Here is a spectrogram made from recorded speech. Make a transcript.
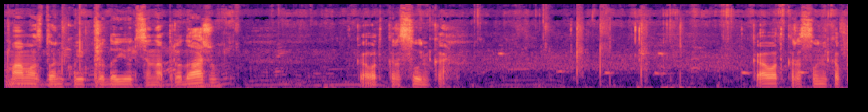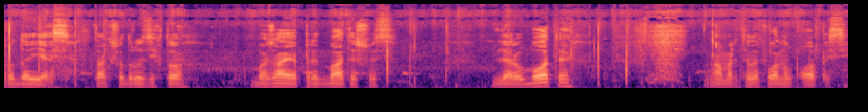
мама з донькою продаються на продажу. Така от красунька. Така от красунька продається. Так що, друзі, хто бажає придбати щось для роботи, номер телефону в описі.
